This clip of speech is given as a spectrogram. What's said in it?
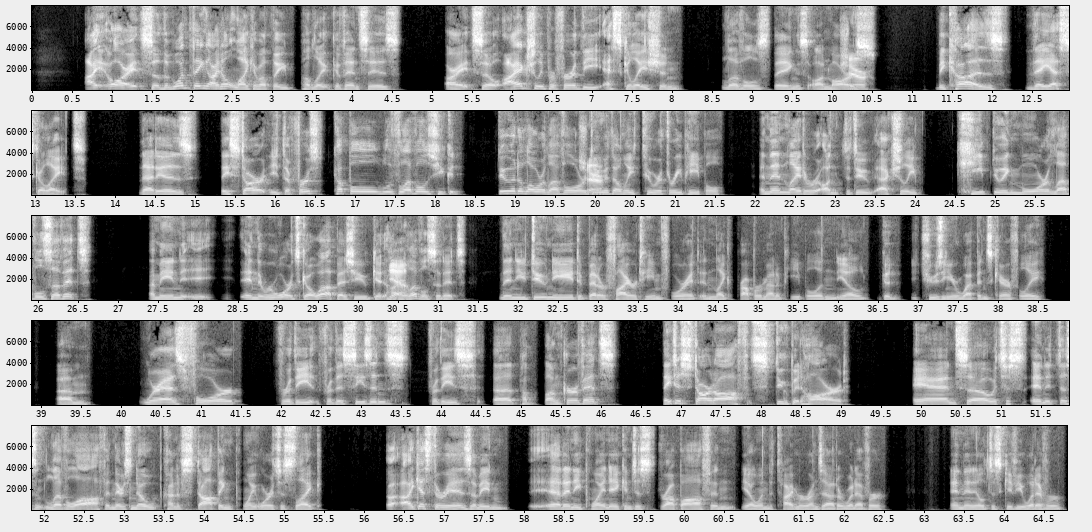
I all right so the one thing i don't like about the public events is all right so i actually prefer the escalation levels things on Mars Sure. because they escalate. That is, they start the first couple of levels you could do at a lower level or Sure. do with only two or three people, and then later on to do actually keep doing more levels of it. I mean, and the rewards go up as you get higher Yeah. levels in it. Then you do need a better fire team for it, and like proper amount of people, and you know, good choosing your weapons carefully. Um, whereas for for the for this season's for these uh pub bunker events, they just start off stupid hard, and so it's just and it doesn't level off, and there's no kind of stopping point where it's just like, uh, I guess there is. I mean, at any point it can just drop off, and you know when the timer runs out or whatever, and then it'll just give you whatever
